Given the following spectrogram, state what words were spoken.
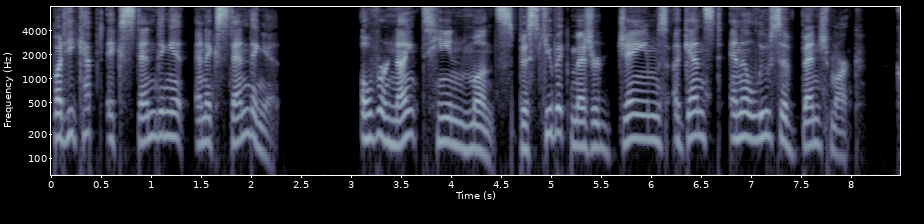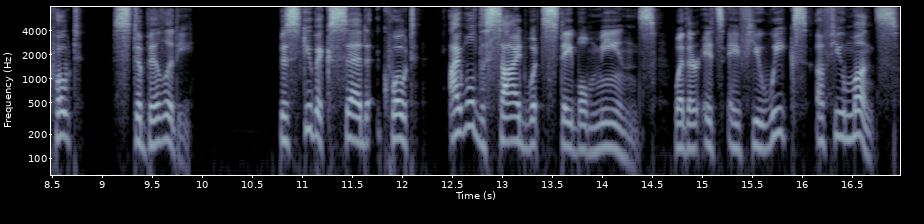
but he kept extending it and extending it. Over 19 months, Biskupic measured James against an elusive benchmark, quote, stability. Biskupic said, quote, I will decide what stable means, whether it's a few weeks, a few months.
